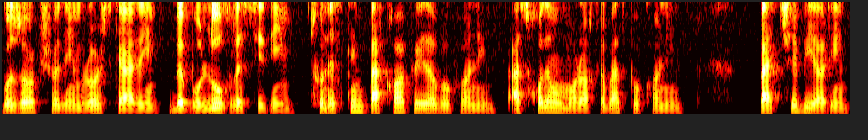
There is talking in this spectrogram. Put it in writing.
بزرگ شدیم رشد کردیم به بلوغ رسیدیم تونستیم بقا پیدا بکنیم از خودمون مراقبت بکنیم بچه بیاریم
